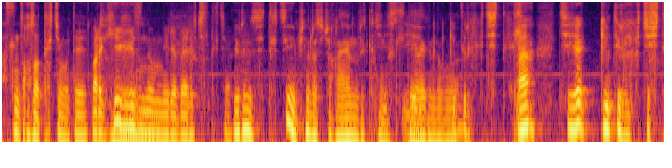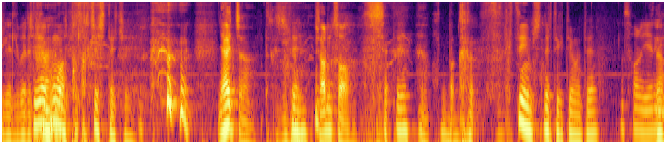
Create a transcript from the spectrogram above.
таслан зогсоодог ч юм уу те баг хийхээс өмнө нэрээ баривчилдаг ч юм. Ер нь сэтгцэн эмчнээс жоохон амар их хүмүүс л дээ, яг нөгөө гимтэр хийчихдэг. А? Чи яг гимтэр хийчихдэг л барай. Чи яг хүн утгалах ч штэ чи. Яаж байгаа юм гэж. Шорон цоо. Тий. Сэтгцэн эмчнэр тэгд юм уу те. Сор яриг.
